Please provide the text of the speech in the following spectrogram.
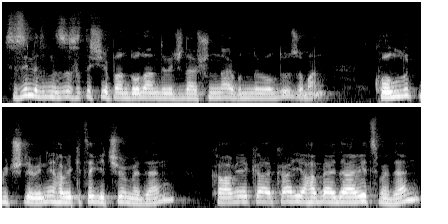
sizin adınıza satış yapan dolandırıcılar şunlar bunlar olduğu zaman kolluk güçlerini harekete geçirmeden KVKK'ya haberdar etmeden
